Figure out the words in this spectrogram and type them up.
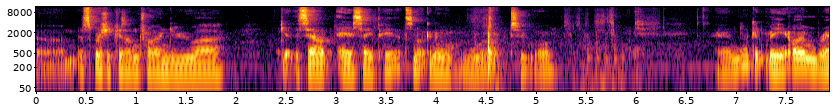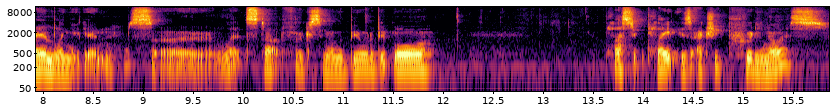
um, especially because I'm trying to uh, get this out ASAP. That's not going to work too well. And look at me, I'm rambling again. So let's start focusing on the build a bit more. Plastic plate is actually pretty nice.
